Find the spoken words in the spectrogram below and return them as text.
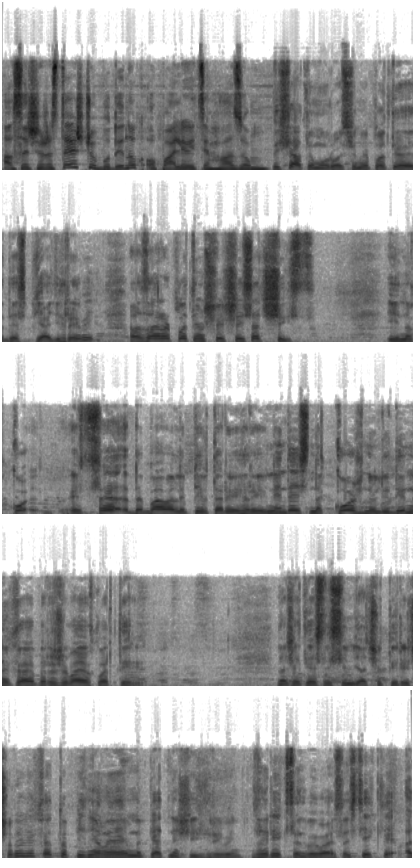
А все через те, що будинок опалюється газом. У 2010 році ми платили десь 5 гривень, а зараз платимо ще 66. І на це додали півтори гривні десь на кожну людину, яка переживає в квартирі. Значить, якщо сім'я 4 чоловіка, то підняли їм на 5 на 6 гривень. За рік це набивається стільки, а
